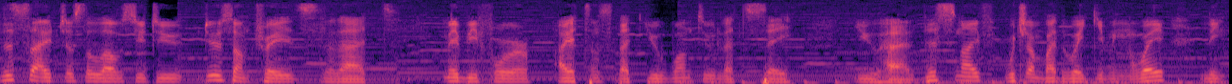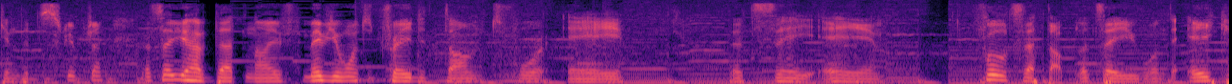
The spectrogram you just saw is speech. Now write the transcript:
this site just allows you to do some trades that maybe for items that you want to, let's say you have this knife, which I'm by the way giving away, link in the description. Let's say you have that knife, maybe you want to trade it down for a, let's say a full setup. Let's say you want the AK,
